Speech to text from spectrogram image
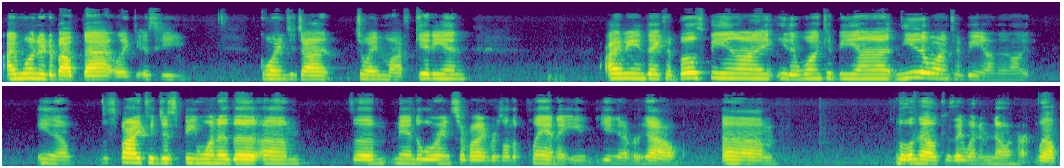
I wondered about that. Like, is he going to join Moff Gideon? I mean, they could both be in on it. Either one could be on it. Neither one could be on it. You know, the spy could just be one of the um, the Mandalorian survivors on the planet. You you never know. Um, well, no, because they wouldn't have known her. Well,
